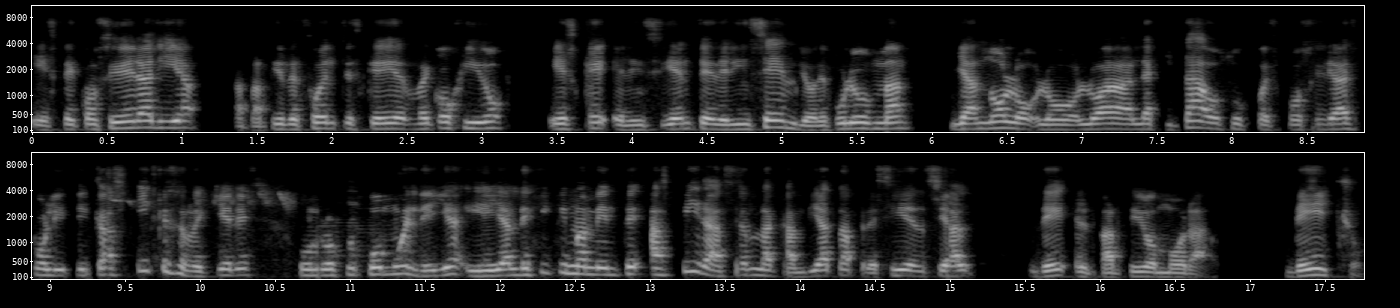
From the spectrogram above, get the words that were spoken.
este, consideraría a partir de fuentes que he recogido, es que el incidente del incendio de Julio Guzmán ya no lo, ha, le ha quitado sus pues, posibilidades políticas y que se requiere un rostro como el de ella y ella legítimamente aspira a ser la candidata presidencial del Partido Morado. De hecho,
